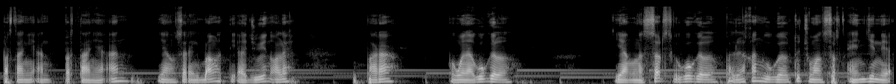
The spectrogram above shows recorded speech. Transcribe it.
pertanyaan-pertanyaan yang sering banget diajuin oleh para pengguna Google. Yang nge-search ke Google padahal kan Google itu cuma search engine ya.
